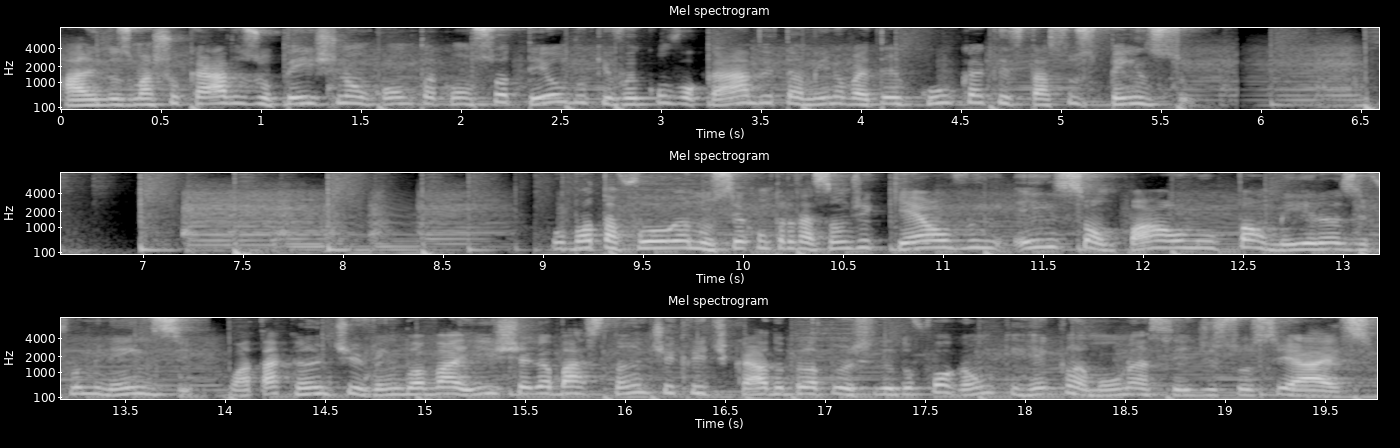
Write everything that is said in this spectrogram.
Além dos machucados, o Peixe não conta com Soteudo, que foi convocado, e também não vai ter Cuca, que está suspenso. O Botafogo anuncia a contratação de Kelvin em São Paulo, Palmeiras e Fluminense. O atacante vem do Havaí chega bastante criticado pela torcida do Fogão que reclamou nas redes sociais.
